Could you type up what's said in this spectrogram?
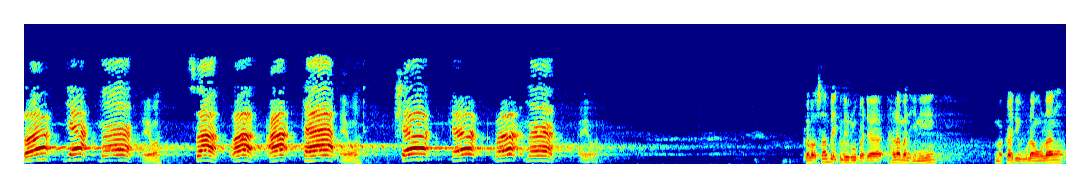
رجم أيوه. صرعت أيوه. شكرنا Ayo. Kalau sampai keliru pada halaman ini, maka diulang-ulang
